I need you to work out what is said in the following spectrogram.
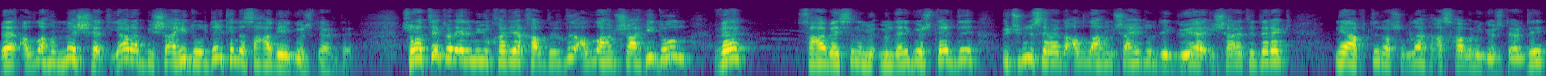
ve Allahum meşhed ya Rabbi şahit ol derken de sahabeyi gösterdi. Sonra tekrar elini yukarıya kaldırdı. Allah'ım şahit ol ve sahabesini müminleri gösterdi. Üçüncü seferde Allah'ım şahit ol diye göğe işaret ederek ne yaptı? Resulullah ashabını gösterdi.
